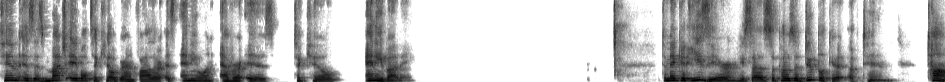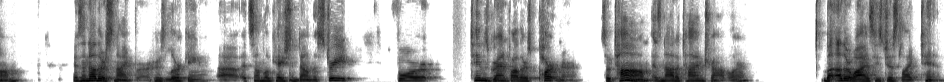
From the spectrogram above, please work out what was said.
Tim is as much able to kill grandfather as anyone ever is to kill anybody. To make it easier, he says, suppose a duplicate of Tim, Tom, is another sniper who's lurking uh, at some location down the street for Tim's grandfather's partner. So Tom is not a time traveler, but otherwise he's just like Tim.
